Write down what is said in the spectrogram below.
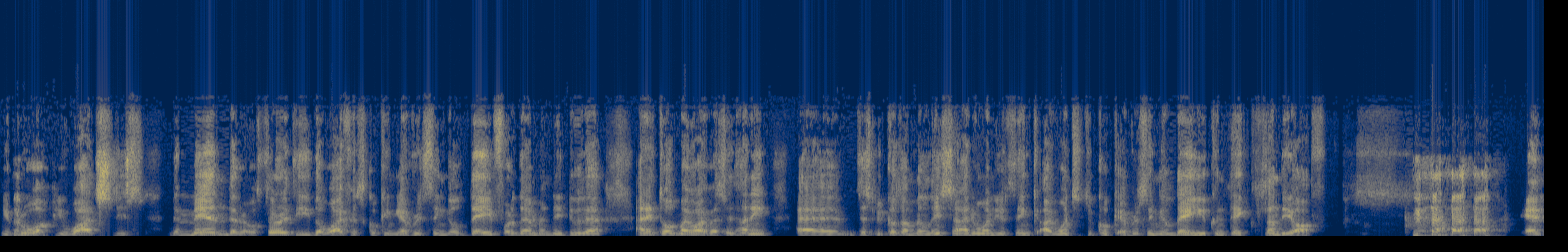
You grow up, you watch these the men, their authority. The wife is cooking every single day for them, and they do that. And I told my wife, I said, honey, uh, just because I'm Middle Eastern, I don't want you to think I want you to cook every single day. You can take Sunday off. And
